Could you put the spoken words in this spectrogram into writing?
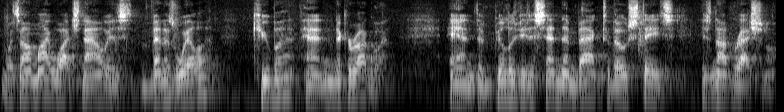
What's on my watch now is Venezuela Cuba, and Nicaragua. And the ability to send them back to those states is not rational.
